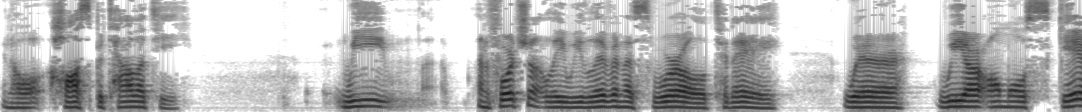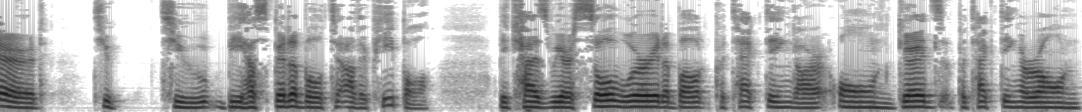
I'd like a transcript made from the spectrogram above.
You know, hospitality. We, unfortunately, we live in this world today where we are almost scared to, to be hospitable to other people because we are so worried about protecting our own goods, protecting our own,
